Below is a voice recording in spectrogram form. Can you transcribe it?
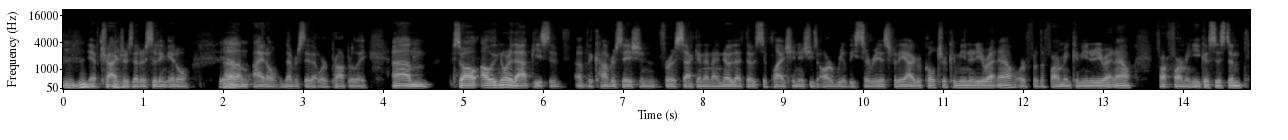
mm-hmm. they have tractors that are sitting idle, yeah. um, idle. Never say that word properly. Um, so I'll, I'll ignore that piece of, of the conversation for a second. And I know that those supply chain issues are really serious for the agriculture community right now, or for the farming community right now, for farming ecosystem.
